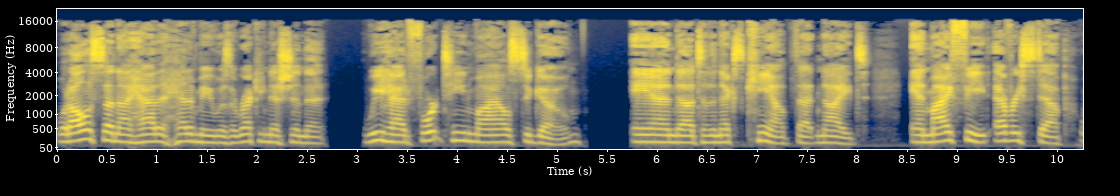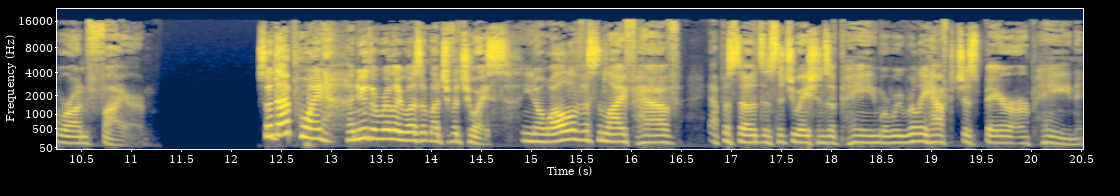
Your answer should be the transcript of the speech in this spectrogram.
What all of a sudden I had ahead of me was a recognition that we had 14 miles to go and uh, to the next camp that night, and my feet, every step, were on fire. So at that point, I knew there really wasn't much of a choice. You know, all of us in life have episodes and situations of pain where we really have to just bear our pain.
